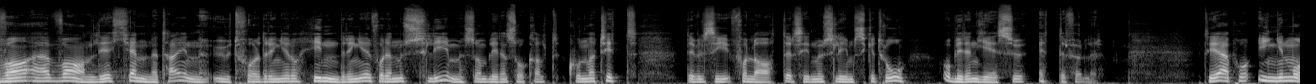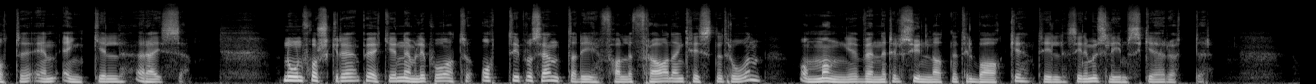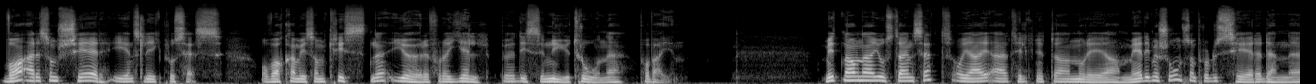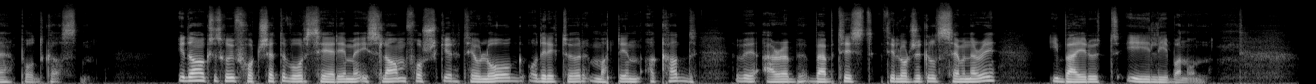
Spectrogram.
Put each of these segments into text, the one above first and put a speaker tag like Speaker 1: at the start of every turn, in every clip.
Speaker 1: Hva er vanlige kjennetegn, utfordringer og hindringer for en muslim som blir en såkalt konvertitt, dvs. Si forlater sin muslimske tro og blir en Jesu etterfølger? Det er på ingen måte en enkel reise. Noen forskere peker nemlig på at 80% av de faller fra den kristne troen, og mange vender tilsynelatende tilbake til sine muslimske røtter. Hva er det som skjer i en slik prosess, og hva kan vi som kristne gjøre for å hjelpe disse nye troende på veien? Mitt navn er Jostein Zett, og jeg er tilknytta Norea Mediemisjon, som produserer denne podkasten. I dag skal vi fortsette vår serie med islamforsker, teolog og direktør Martin Akad ved Arab Baptist Theological Seminary i Beirut i Libanon.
